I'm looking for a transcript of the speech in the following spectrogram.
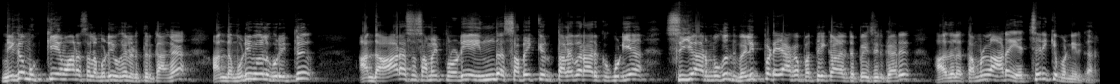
மிக முக்கியமான சில முடிவுகள் எடுத்திருக்காங்க. அந்த முடிவுகள் குறித்து அந்த ஆர்எஸ்எஸ் அமைப்பினுடைய இந்த சபைக்கு தலைவராக இருக்கக்கூடிய சிஆர் முகுந்த் வெளிப்படையாக பத்திரிகையாளர்கிட்ட பேசியிருக்காரு. அதில் தமிழ்நாடை எச்சரிக்கை பண்ணியிருக்காரு.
